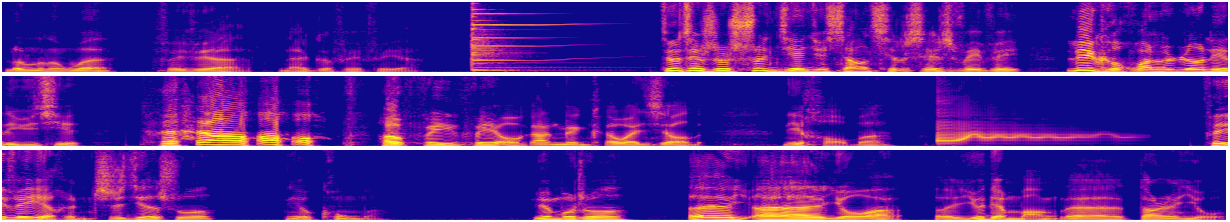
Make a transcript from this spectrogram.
冷冷的问：“菲菲啊，哪个菲菲啊？”就这时候，瞬间就想起了谁是菲菲，立刻换了热烈的语气：“好，菲菲，我刚刚跟你开玩笑的，你好吗？”菲菲也很直接的说：“你有空吗？”渊博说：“呃呃，有啊，呃，有点忙，呃，当然有，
